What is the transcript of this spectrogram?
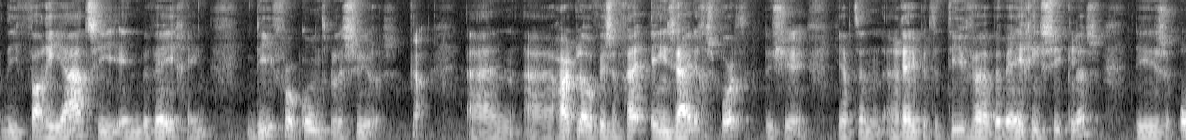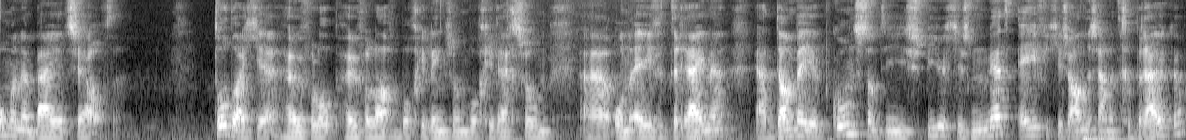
die variatie in beweging, die voorkomt blessures. Ja. En uh, hardlopen is een vrij eenzijdige sport. Dus je, je hebt een, een repetitieve bewegingscyclus, die is om en nabij hetzelfde. Totdat je heuvel op, heuvel af, bochtje linksom, bochtje rechtsom, uh, oneven terreinen. Ja, dan ben je constant die spiertjes net eventjes anders aan het gebruiken.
